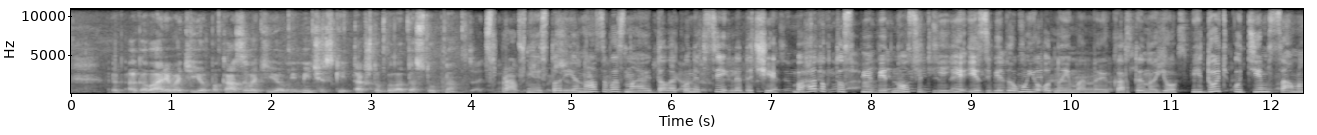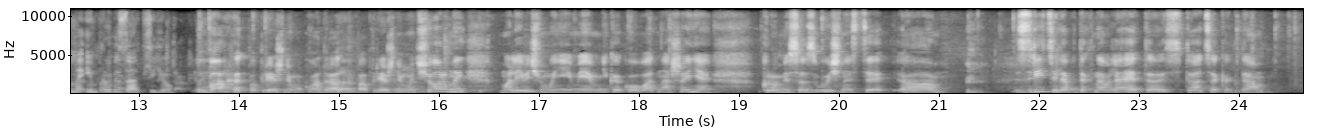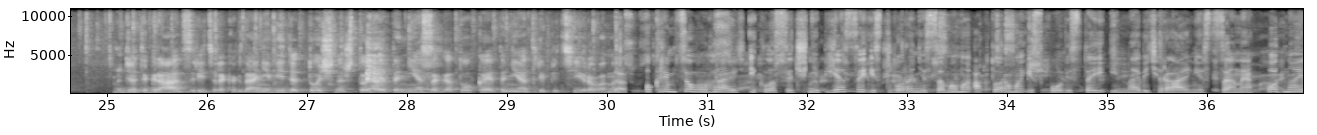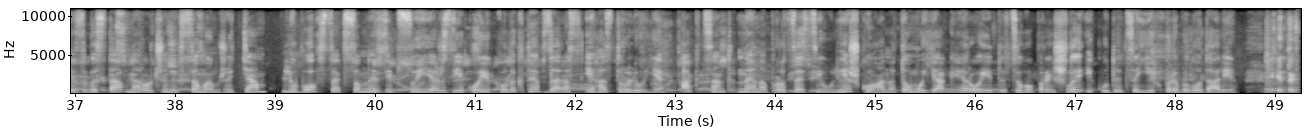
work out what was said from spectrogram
оговаривать ее, показывать ее мимически, так, чтобы было доступно. Справжню історію назви знають далеко не всі глядачі. Багато хто співвідносить її із відомою одноіменною картиною. Йдуть, утім, саме на імпровізацію. Бархат по-прежнему квадратный, по-прежнему черный. К Малевичу мы не имеем никакого отношения, кроме созвучности. А, Зрителя вдохновляет э, ситуация, когда идет игра от зрителя, когда они видят точно, что это не заготовка, это не отрепетировано. Окрім цього, грають і класичні п'єси, і створені самими акторами із повістей, і навіть реальні сцени. Одна із вистав, народжених самим життям, любов сексом не зіпсуєш, з якої колектив зараз і гастролює. Акцент не на процесі у ліжку, а на тому, як герої до цього прийшли і куди це їх привело далі. Это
